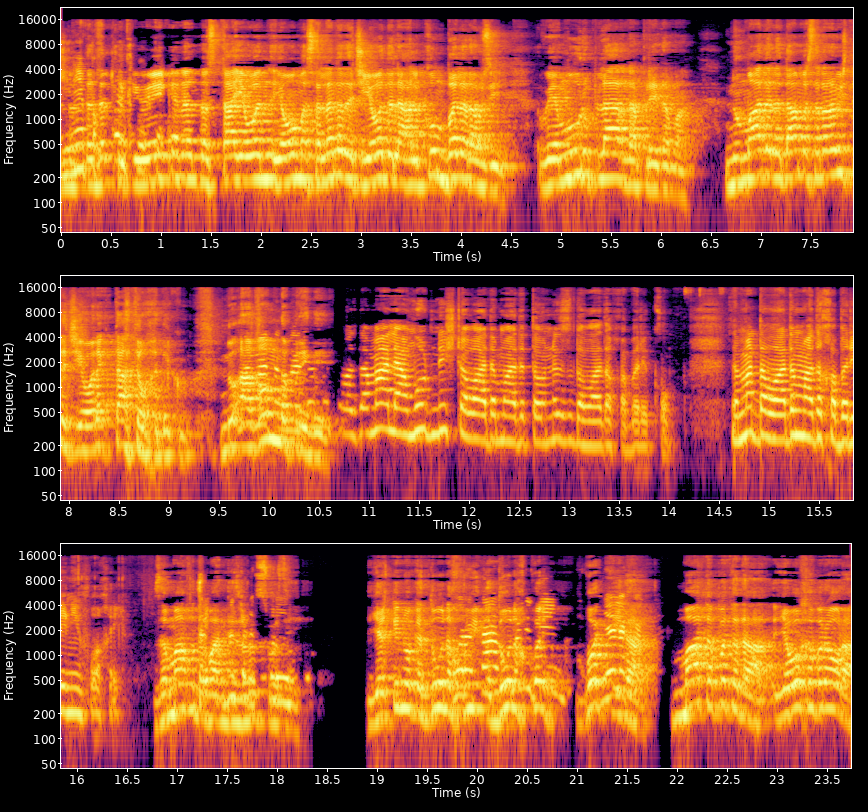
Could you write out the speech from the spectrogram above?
جنې په خپل کې وې کنه نو ستا یو یو مسله نه ده چې یو د لهلکوم بل راوځي وې مور پلار نه پرېدم نو ما د دا مسله راوښته چې ولک تا ته واده کو نو هغه هم نه پرېږدي زما لا موډ نشته واده ما د تو نه زه د واده خبرې کوم زما د واده ما د خبرې نه خوښي زما خو د باندې زړه سوځي یقینو که دونه خوې دونه خپل وکی دا ما ته پته ده یو خبر اوره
